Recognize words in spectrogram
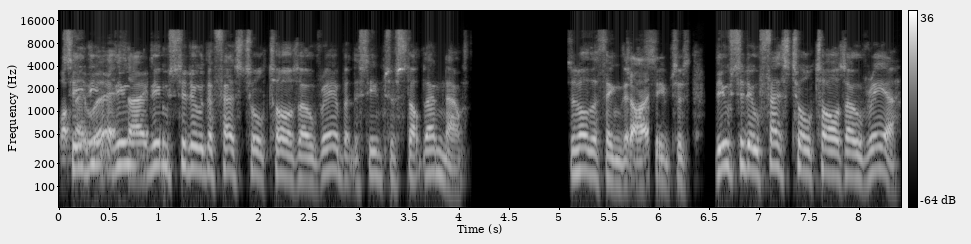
what See, they, they, were. they, so they used to do the Festool tours over here, but they seem to have stopped them now. It's another thing that Sorry? they seem to. They used to do Festool tours over here,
